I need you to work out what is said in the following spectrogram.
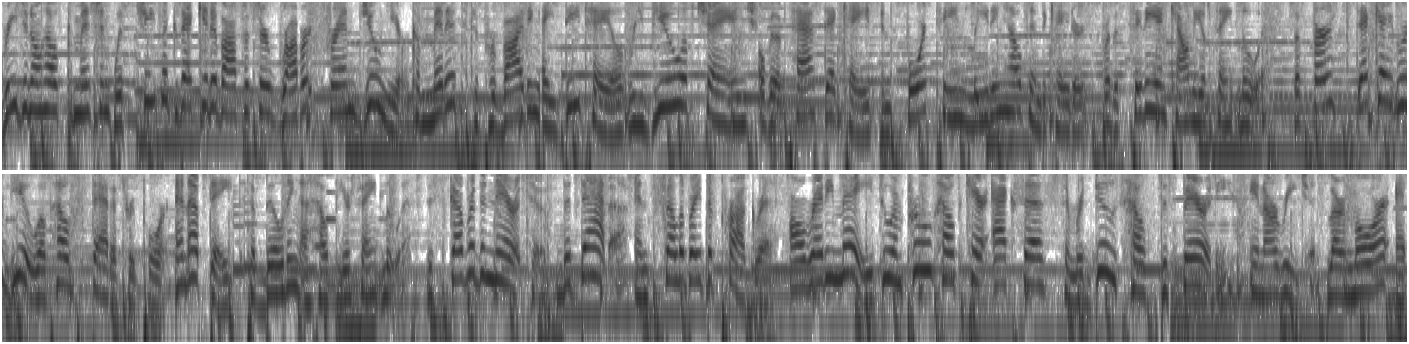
Regional Health Commission with Chief Executive Officer Robert Fruend Jr., committed to providing a detailed review of change over the past decade in 14 leading health indicators for the city and county of St. Louis. The first decade review of health status report, an update to building a healthier St. Louis. Discover the narrative, the data, and celebrate the progress already made to improve healthcare access and reduce health disparities in our region. Learn more at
